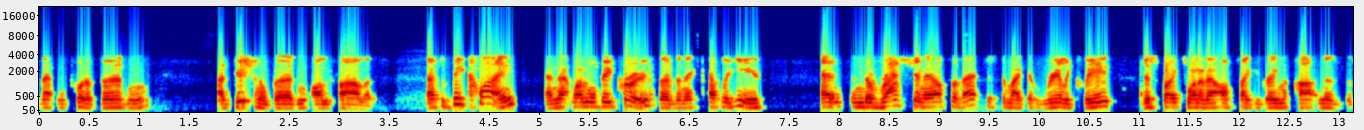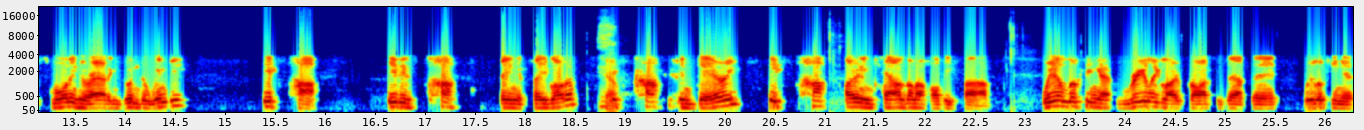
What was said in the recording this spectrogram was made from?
that will put a burden, additional burden on farmers. That's a big claim, and that one will be proved over the next couple of years. And, and the rationale for that, just to make it really clear, just spoke to one of our offtake agreement partners this morning who are out in Goondiwindi. It's tough. It is tough being a feedlotter. Yep. It's tough in dairy. It's tough owning cows on a hobby farm. We are looking at really low prices out there. We're looking at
